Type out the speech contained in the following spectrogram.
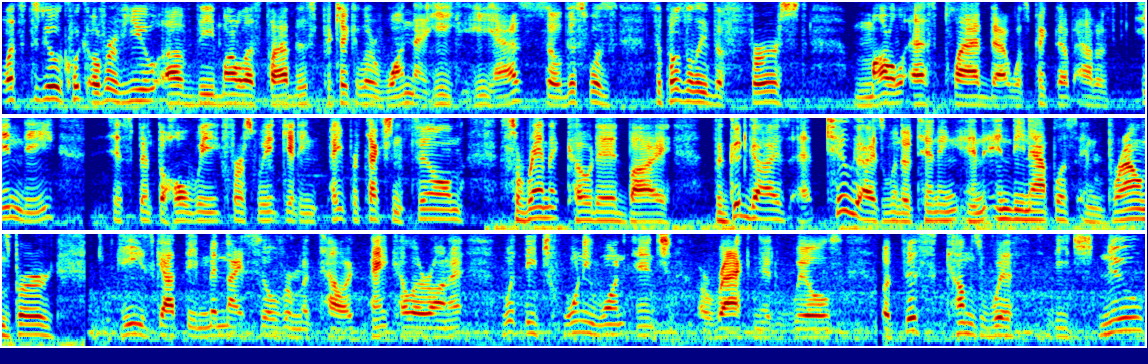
Let's do a quick overview of the Model S Plaid, this particular one that he, he has. So this was supposedly the first Model S Plaid that was picked up out of Indy. It spent the whole week, first week, getting paint protection film, ceramic coated by the good guys at Two Guys Window Tinting in Indianapolis and Brownsburg. He's got the midnight silver metallic paint color on it with the 21 inch arachnid wheels. But this comes with the new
